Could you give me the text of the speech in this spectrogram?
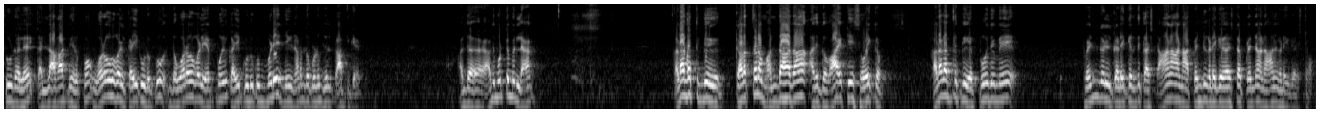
சூழ்நிலை கல்லாகாத்து இருப்போம். உறவுகள் கை கொடுக்கும். இந்த உறவுகள் எப்போதும் கை கொடுக்கும்படி நீங்கள் நடந்துக்கணும்னு சொல்லி பிரார்த்திக்கிறேன். அந்த அது மட்டும் இல்லை கடகத்துக்கு கடத்தனம் வந்தால் தான் அதுக்கு வாழ்க்கையை சுவைக்கும். கடகத்துக்கு எப்போதுமே பெண்கள் கிடைக்கிறது கஷ்டம். ஆனால் நான் பெண்ணு கிடைக்கிறது கஷ்டம் பெண்ணாக நான் கிடைக்கிறது கஷ்டம்.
